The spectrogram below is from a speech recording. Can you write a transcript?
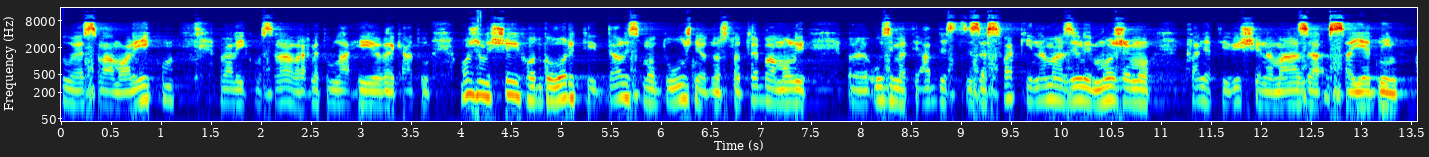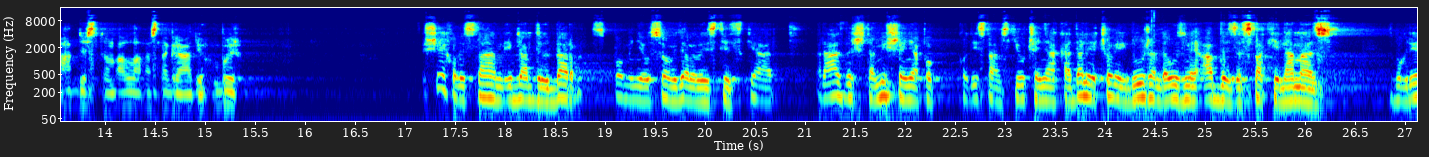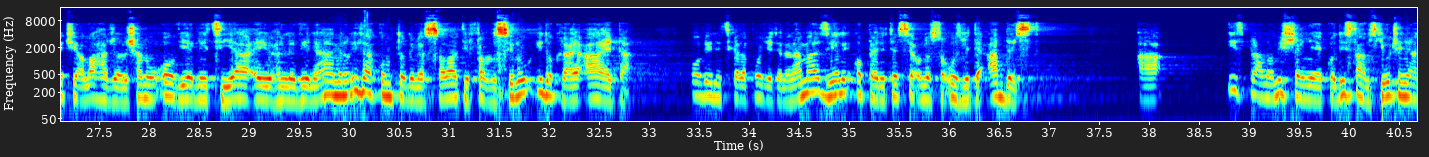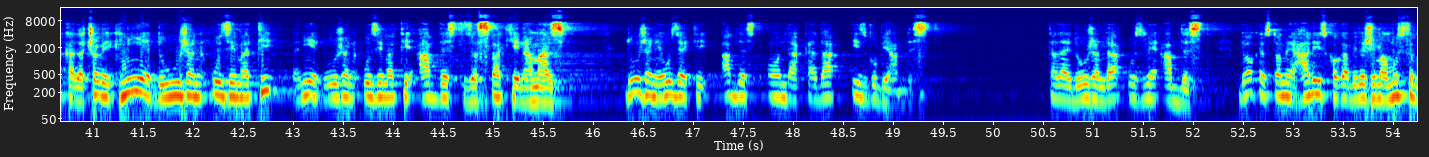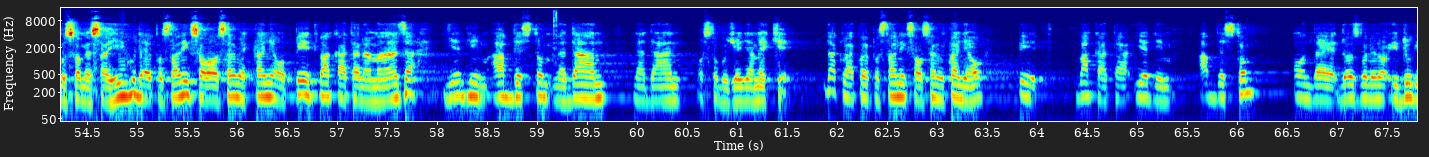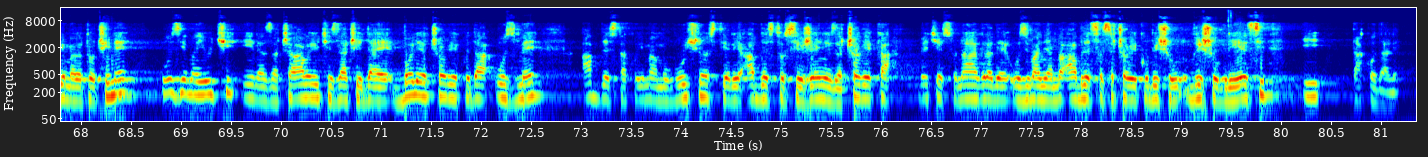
Assalamu alaikum, velikum salam, rahmetullahi i verikatu. Može li šejih odgovoriti da li smo dužni, odnosno trebamo li e, uzimati abdest za svaki namaz ili možemo klanjati više namaza sa jednim abdestom? Allah vas nagradio. Bujr. Šejih Islam Ibn Abdel Bar spominje u svom djelu listinskijar različita mišljenja kod islamskih učenjaka da li je čovjek dužan da uzme abdest za svaki namaz zbog riječi Allaha Đalešanu o vjernici ja ejuhel ledine amenu i da kum to bine salati fagsilu i do kraja ajeta. O vjernici kada pođete na namaz, jeli, operite se, odnosno uzmite abdest. A ispravno mišljenje je kod islamskih učenja kada čovjek nije dužan uzimati, da nije dužan uzimati abdest za svaki namaz. Dužan je uzeti abdest onda kada izgubi abdest. Tada je dužan da uzme abdest. Abdest. Dokaz tome je hadis koga bilježima muslimu svome sahihu da je poslanik sa ovo klanjao pet vakata namaza jednim abdestom na dan, na dan oslobođenja Mekke. Dakle, ako je poslanik sa ovo klanjao pet vakata jednim abdestom, onda je dozvoljeno i drugima da to čine, uzimajući i naznačavajući, znači da je bolje čovjeku da uzme abdest ako ima mogućnost, jer je abdest osvježenje za čovjeka, veće su nagrade uzimanja abdesta sa čovjeku u grijesi i tako dalje.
